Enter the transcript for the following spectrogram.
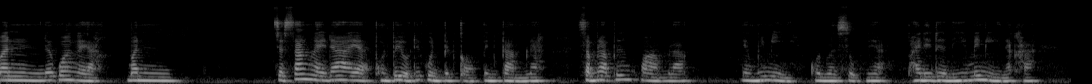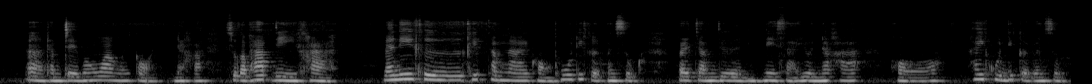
มันเรียกว่าไงอะมันจะสร้างไรายได้อะผลประโยชน์ให้คุณเป็นกอบเป็นกรรมนะสำหรับเรื่องความรักยังไม่มีคนวันศุกร์เนี่ยภายในเดือนนี้ยังไม่มีนะคะ ทำใจว่างๆไว้ก่อนนะคะ สุขภาพดีค่ะ และนี่คือคลิปทำนายของผู้ที่เกิดวันศุกร์ประจำเดือนเมษายนนะคะ ขอให้คุณที่เกิดวันศุกร์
